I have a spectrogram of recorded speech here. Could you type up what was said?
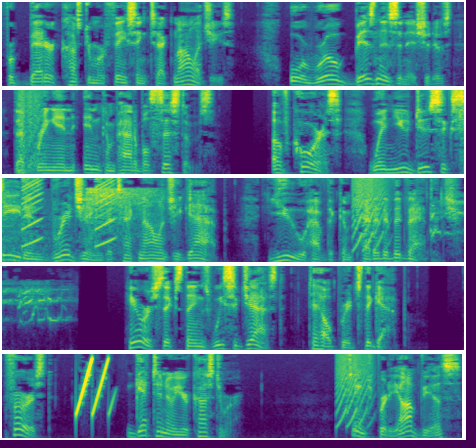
for better customer-facing technologies, or rogue business initiatives that bring in incompatible systems. Of course, when you do succeed in bridging the technology gap, you have the competitive advantage. Here are six things we suggest to help bridge the gap. First, get to know your customer. Seems pretty obvious.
